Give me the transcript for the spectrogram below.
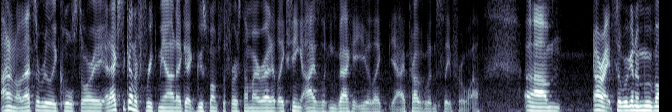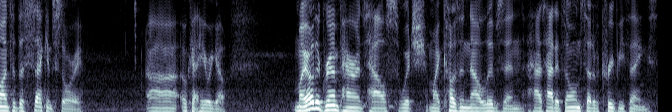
I don't know. That's a really cool story. It actually kind of freaked me out. I got goosebumps the first time I read it. Like seeing eyes looking back at you. Like, yeah, I probably wouldn't sleep for a while. Um, all right, so we're gonna move on to the second story. Uh, okay, here we go. My other grandparents' house, which my cousin now lives in, has had its own set of creepy things.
